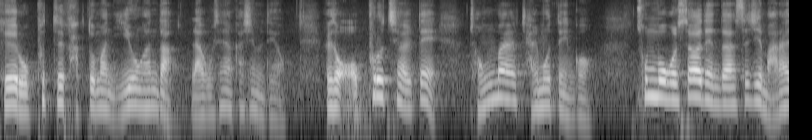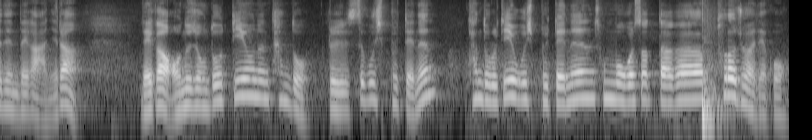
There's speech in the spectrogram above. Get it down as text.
그 로프트 각도만 이용한다 라고 생각하시면 돼요. 그래서 어프로치 할 때 정말 잘못된 거 손목을 써야 된다 쓰지 말아야 된다가 아니라 내가 어느 정도 띄우는 탄도를 쓰고 싶을 때는 탄도를 띄우고 싶을 때는 손목을 썼다가 풀어줘야 되고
